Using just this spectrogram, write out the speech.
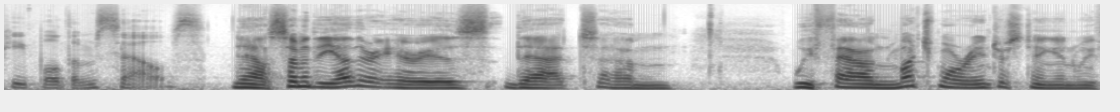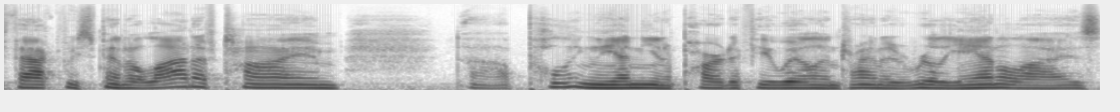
people themselves. Now, some of the other areas that um, we found much more interesting, and in fact, we spent a lot of time uh, pulling the onion apart, if you will, and trying to really analyze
